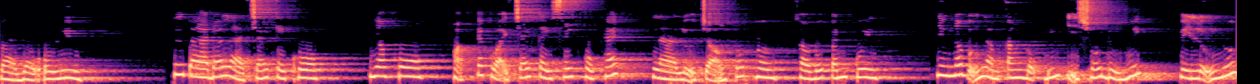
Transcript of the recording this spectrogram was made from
và dầu ô liu. Thứ ba đó là trái cây khô, nho khô hoặc các loại trái cây sấy khô khác là lựa chọn tốt hơn so với bánh quy, nhưng nó vẫn làm tăng đột biến chỉ số đường huyết vì lượng nước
